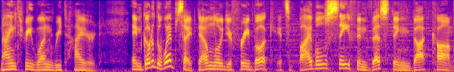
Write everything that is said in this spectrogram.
931 retired. And go to the website, download your free book. It's BibleSafeInvesting.com.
